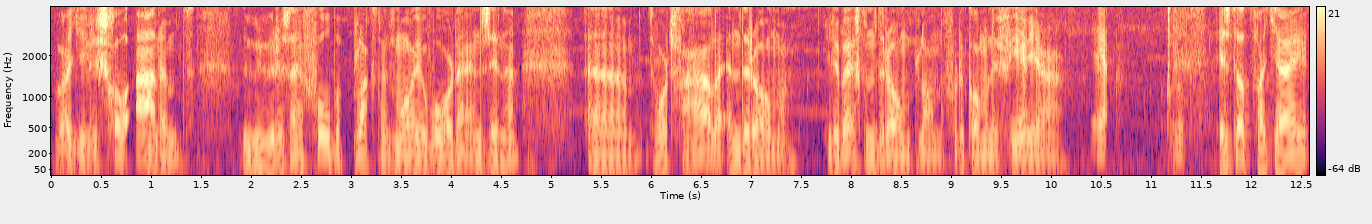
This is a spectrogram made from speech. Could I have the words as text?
waar jullie school ademt. De muren zijn vol beplakt met mooie woorden en zinnen. Uh, het woord verhalen en dromen. Jullie hebben echt een droomplan voor de komende vier ja. jaar. Ja, klopt. Is dat wat jij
